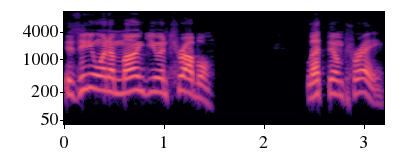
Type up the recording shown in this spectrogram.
Is anyone among you in trouble? Let them pray.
